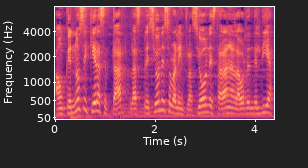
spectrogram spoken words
aunque no se quiera aceptar, las presiones sobre la inflación estarán a la orden del día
